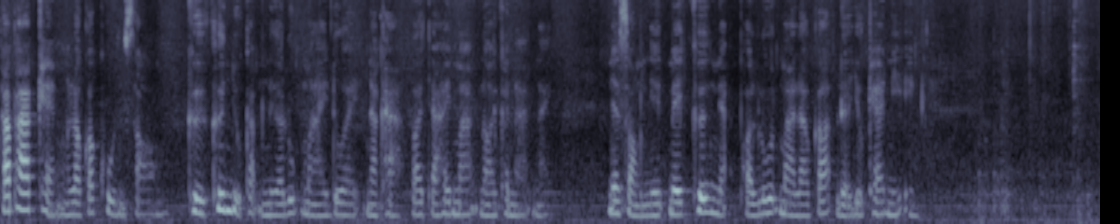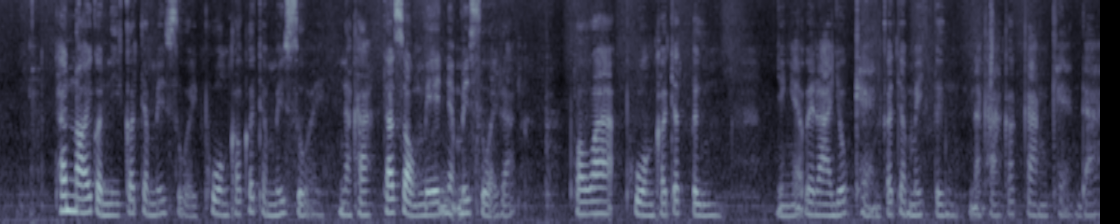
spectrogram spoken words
ถ้าผ้าแข็งเราก็คูณ 2 คือขึ้นอยู่กับเนื้อลูกไม้ด้วยนะคะ ว่าจะให้มากน้อยขนาดไหนเนี่ยสองเมตรครึ่งเนี่ยพอรูดมาแล้วก็เหลืออยู่แค่นี้เอง ถ้าน้อยกว่านี้ก็จะไม่สวย พวงเขาก็จะไม่สวยนะคะ ถ้า 2 เมตรเนี่ยไม่สวยละเพราะว่าพวงเขาจะตึง อย่างเงี้ยเวลายกแขนก็จะไม่ตึงนะคะ ก็กางแขนได้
